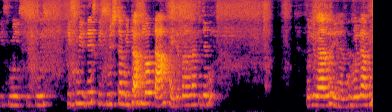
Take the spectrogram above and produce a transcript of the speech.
কিশমিশ কিশমিশ কিশমিশ দিয়ে কিশমিশটা মিঠা হলেও টান, খাইতে পারে না কি জানি বলি আরও হয়ে যায় না নইলে আমি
